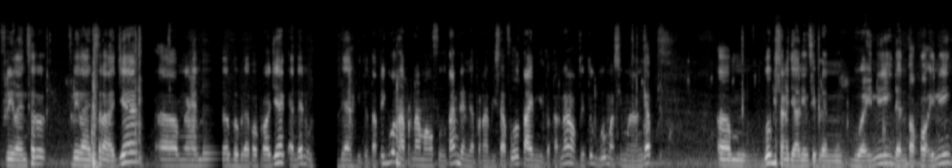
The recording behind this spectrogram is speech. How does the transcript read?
freelancer, freelancer aja um, beberapa project, and then udah gitu. Tapi gue nggak pernah mau full time dan nggak pernah bisa full time gitu, karena waktu itu gue masih menganggap um, gue bisa ngejalanin si brand gue ini dan toko ini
